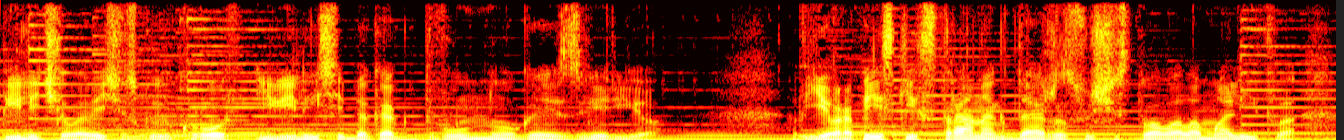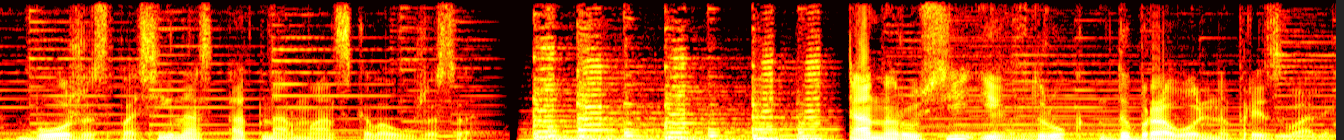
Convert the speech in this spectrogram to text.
пили человеческую кровь и вели себя как двуногое зверье. В европейских странах даже существовала молитва «Боже, спаси нас от нормандского ужаса». А на Руси их вдруг добровольно призвали.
